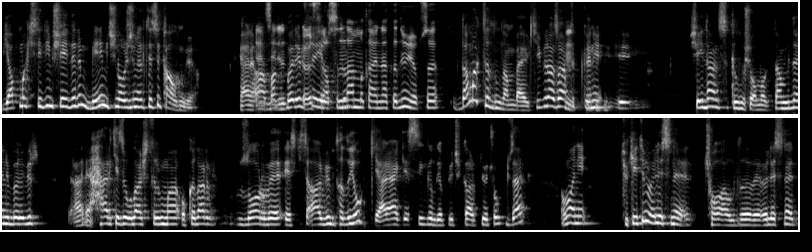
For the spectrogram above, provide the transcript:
yapmak istediğim şeylerin benim için orijinalitesi kalmıyor. Yani, Yani aa, bak böyle bir şey yaptım. mı kaynaklanıyor yoksa Damak tadından belki biraz artık hani e, şeyden sıkılmış olmaktan bir de hani böyle bir yani herkese ulaştırma o kadar zor ve eskisi albüm tadı yok ki. Yani herkes single yapıyor, çıkartıyor çok güzel. Ama hani tüketim öylesine çoğaldı ve öylesine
